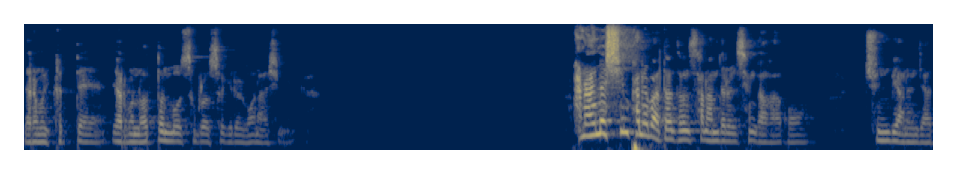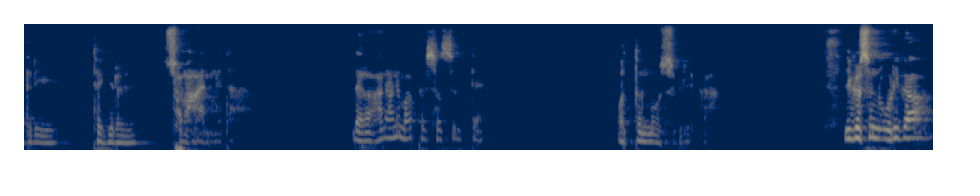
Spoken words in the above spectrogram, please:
여러분 그때 여러분 어떤 모습으로 서기를 원하십니까? 하나님의 심판을 받았던 사람들을 생각하고 준비하는 자들이 되기를 소망합니다. 내가 하나님 앞에 섰을 때 어떤 모습일까? 이것은 우리가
